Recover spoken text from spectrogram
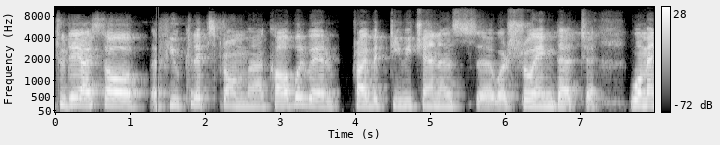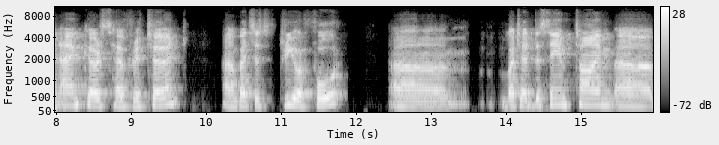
today I saw a few clips from uh, Kabul where private TV channels uh, were showing that uh, women anchors have returned, uh, but it's three or four. Um, but at the same time, uh,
